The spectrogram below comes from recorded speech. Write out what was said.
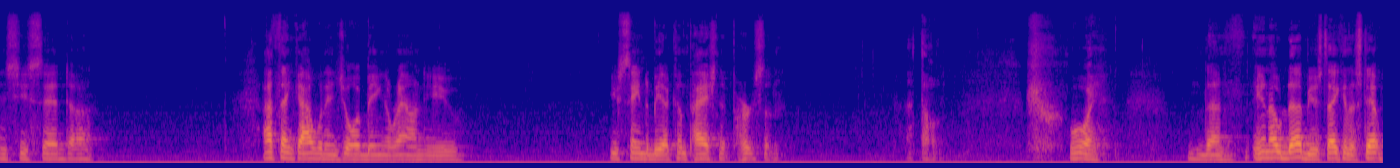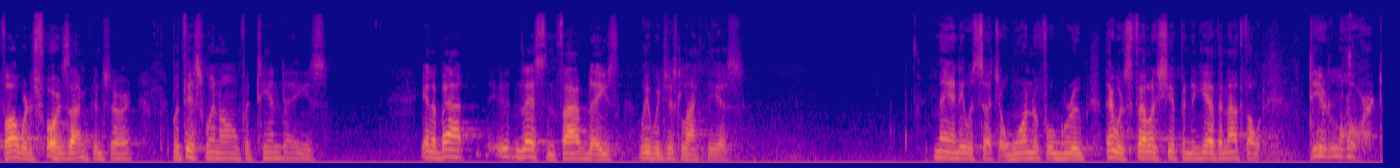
And she said, uh, I think I would enjoy being around you. You seem to be a compassionate person. I thought, boy, the NOW is taking a step forward as far as I'm concerned. But this went on for 10 days. In about less than five days, we were just like this. Man, it was such a wonderful group. There was fellowshipping together, and I thought, dear Lord,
